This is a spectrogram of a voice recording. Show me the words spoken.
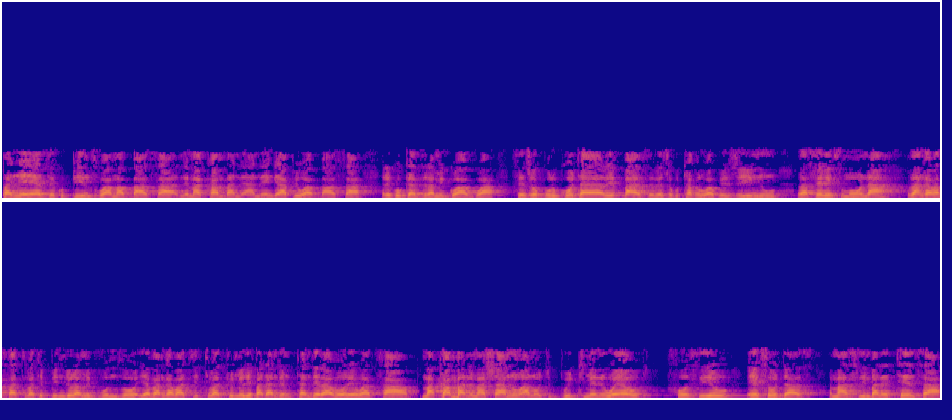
panyaya dzekupinzwa mabasa nemakambani anenge apiwa basa rekugadzira migwagwa? Sezvo gurukota rebazi rezvekutakurwa kwezvinhu vafelix mona vanga vasati vachipindura mibvunzo yavanga vati tivatumire padandemutande ravo rewhatsapp. Makambani mashanu anoti butman world fossil exodus masimba netensa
